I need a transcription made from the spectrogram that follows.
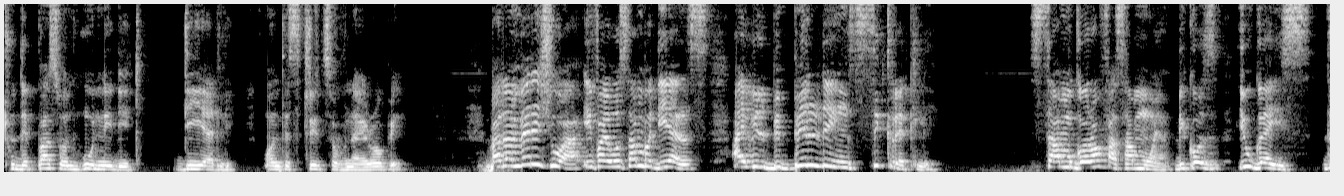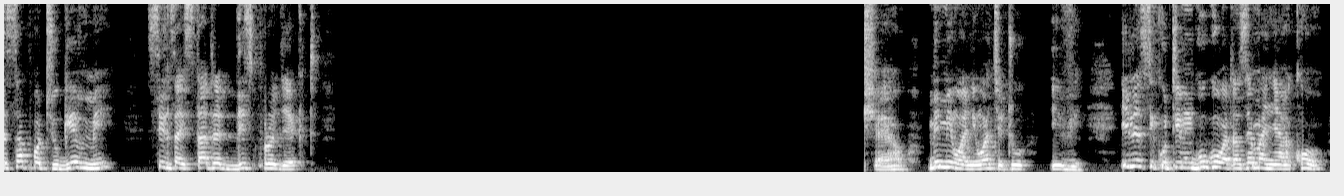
to the person who need it dearly on the streets of Nairobi. But I'm very sure if I was somebody else, I will be building secretly some gorofa somewhere because you guys, the support you give me since I started this project. Mimi waniwache tu hivi. Ile siku timu Gugu watasema nyako,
